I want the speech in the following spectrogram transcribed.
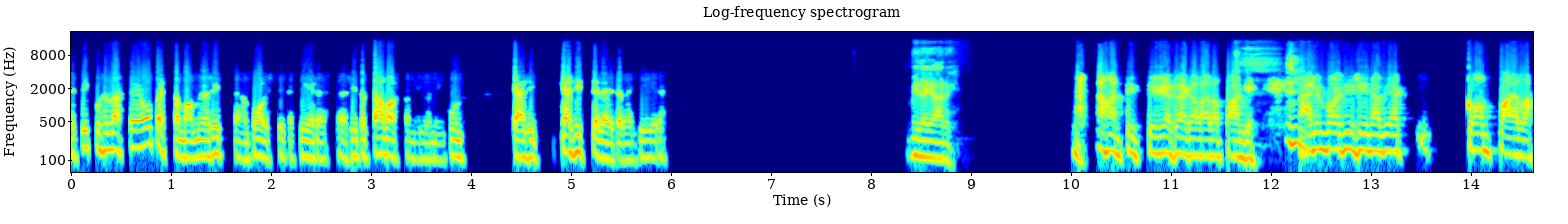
Ja pikkusen lähtee opettamaan myös itseään pois siitä kiireestä ja siitä tavasta, millä niin kuin käsittelee tätä kiirettä. Mitä Jari? Antti tyhjäs aika lailla pankin. Mä nyt voisin siinä vielä komppailla.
